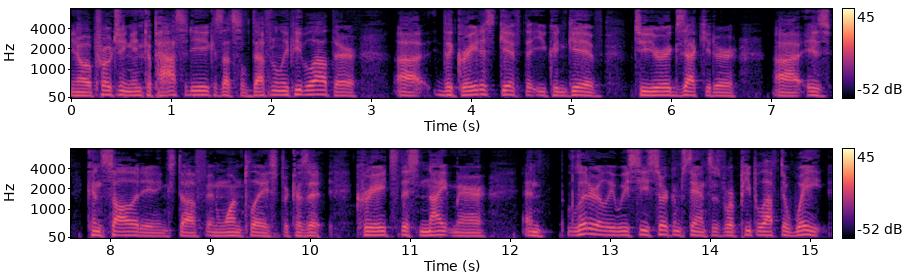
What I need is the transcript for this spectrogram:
you know approaching incapacity, because that's definitely people out there. Uh, the greatest gift that you can give to your executor uh, is consolidating stuff in one place because it creates this nightmare. And literally, we see circumstances where people have to wait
